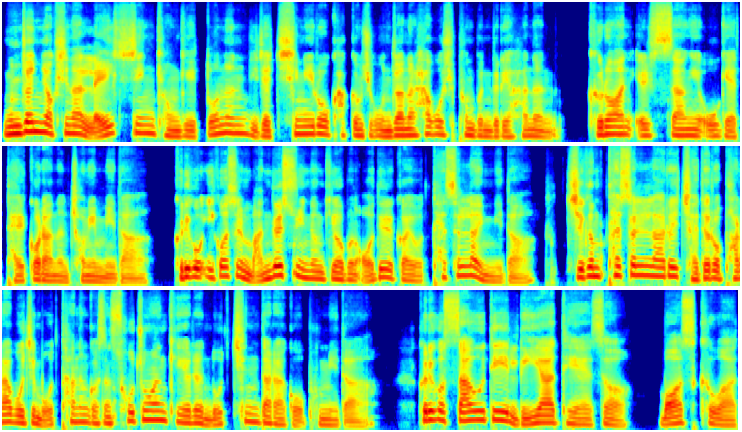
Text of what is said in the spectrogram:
운전 역시나 레이싱 경기 또는 이제 취미로 가끔씩 운전을 하고 싶은 분들이 하는 그러한 일상이 오게 될 거라는 점입니다. 그리고 이것을 만들 수 있는 기업은 어디일까요? 테슬라입니다. 지금 테슬라를 제대로 바라보지 못하는 것은 소중한 기회를 놓친다라고 봅니다. 그리고 사우디 리야드에서 머스크와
